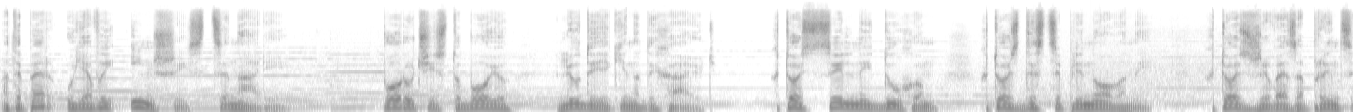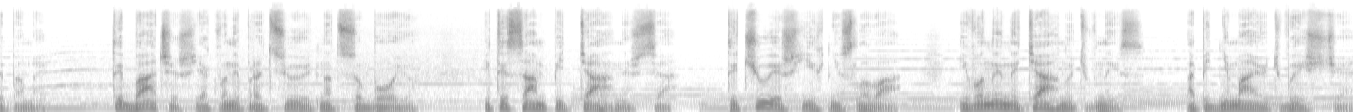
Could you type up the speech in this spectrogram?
А тепер уяви інший сценарій. Поруч із тобою люди, які надихають. Хтось сильний духом, хтось дисциплінований, хтось живе за принципами. Ти бачиш, як вони працюють над собою, і ти сам підтягнешся. Ти чуєш їхні слова, і вони не тягнуть вниз, а піднімають вище.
